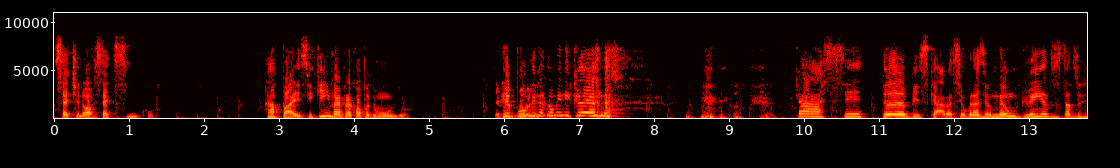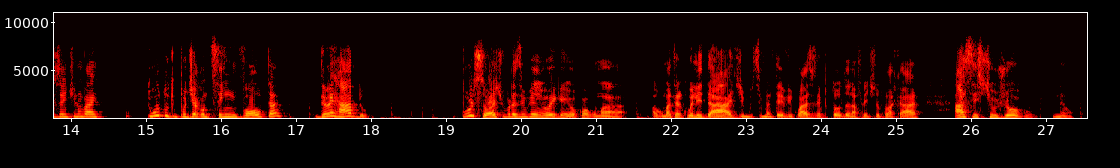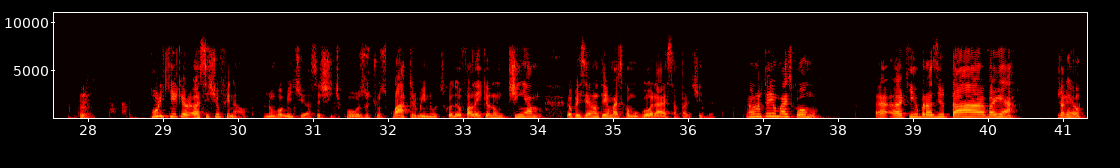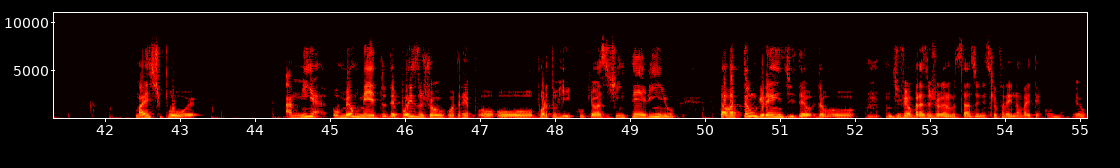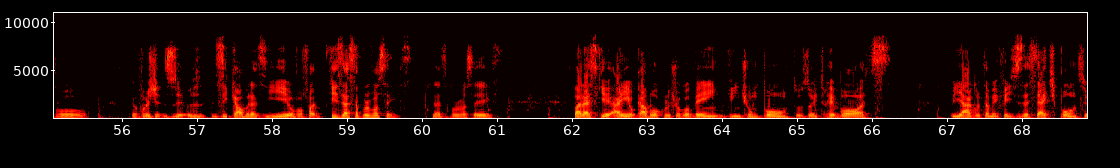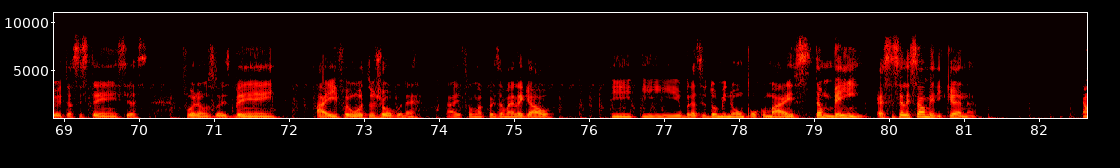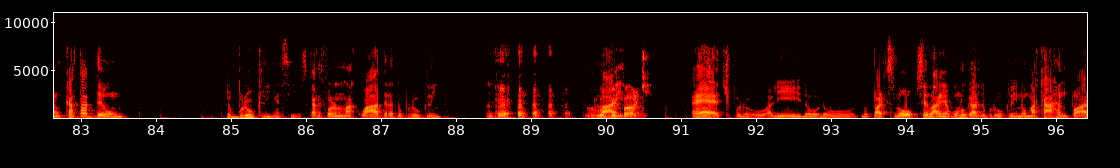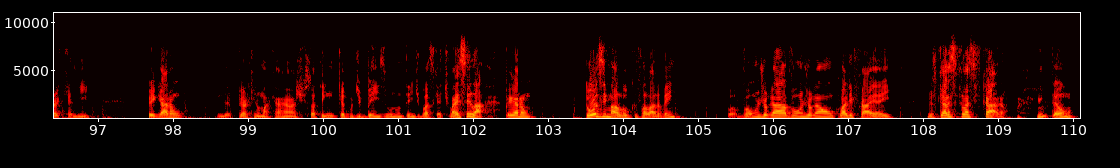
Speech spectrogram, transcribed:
7-9, 7-5. Rapaz, e quem vai pra Copa do Mundo? República Dominicana! Cacetubs, cara. Se o Brasil não ganha dos Estados Unidos, a gente não vai. Tudo que podia acontecer em volta deu errado. Por sorte, o Brasil ganhou e ganhou com alguma, alguma tranquilidade. Se manteve quase o tempo todo na frente do placar. Assistiu o jogo? Não. Por que, que eu assisti o final? Não vou mentir. Eu assisti, tipo, os últimos quatro minutos. Quando eu falei que eu não tinha. Eu pensei, eu não tenho mais como gorar essa partida. Eu não tenho mais como. É, Aqui o Brasil tá. Vai ganhar. Já ganhou. Mas, tipo. A minha, o meu medo depois do jogo contra o, o Porto Rico, que eu assisti inteirinho, tava tão grande de, de de ver o Brasil jogando com os Estados Unidos que eu falei, não vai ter como. Eu vou. Eu vou zi- zi- zicar o Brasil, eu vou Fiz essa por vocês. Fiz essa por vocês. Parece que aí o Caboclo jogou bem, 21 pontos, 8 rebotes. O Iago também fez 17 pontos e 8 assistências. Foram os dois bem. Aí foi um outro jogo, né? Aí foi uma coisa mais legal. E, e o Brasil dominou um pouco mais. Também, essa seleção americana é um catadão do Brooklyn, assim. Os caras foram numa quadra do Brooklyn. No Lá em- Park. É, tipo, no- ali no, no, no Park Slope, sei lá, em algum lugar do Brooklyn, no McCarran Park ali. Pegaram. Pior que no McCarran, acho que só tem campo de beisebol, não tem de basquete. Mas sei lá, pegaram 12 malucos e falaram: vem, vamos jogar, vamos jogar um qualify aí. E os caras se classificaram. Então,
